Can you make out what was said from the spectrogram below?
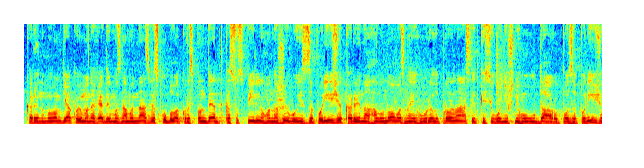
Карина, ми вам дякуємо. Нагадуємо, з нами на зв'язку була кореспондентка Суспільного наживо із Запоріжжя Карина Галунова. З нею говорили про наслідки сьогоднішнього удару по Запоріжжю.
